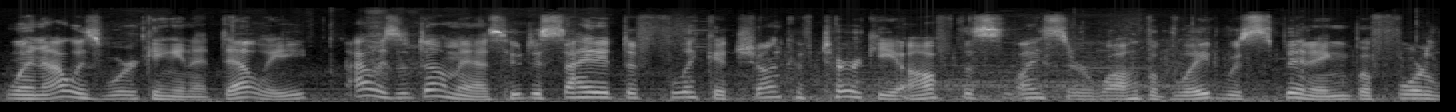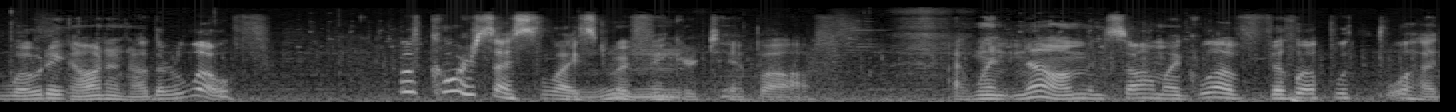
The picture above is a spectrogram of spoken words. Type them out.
When I was working in a deli, I was a dumbass who decided to flick a chunk of turkey off the slicer while the blade was spinning before loading on another loaf. Of course, I sliced my Mm. fingertip off. I went numb and saw my glove fill up with blood.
